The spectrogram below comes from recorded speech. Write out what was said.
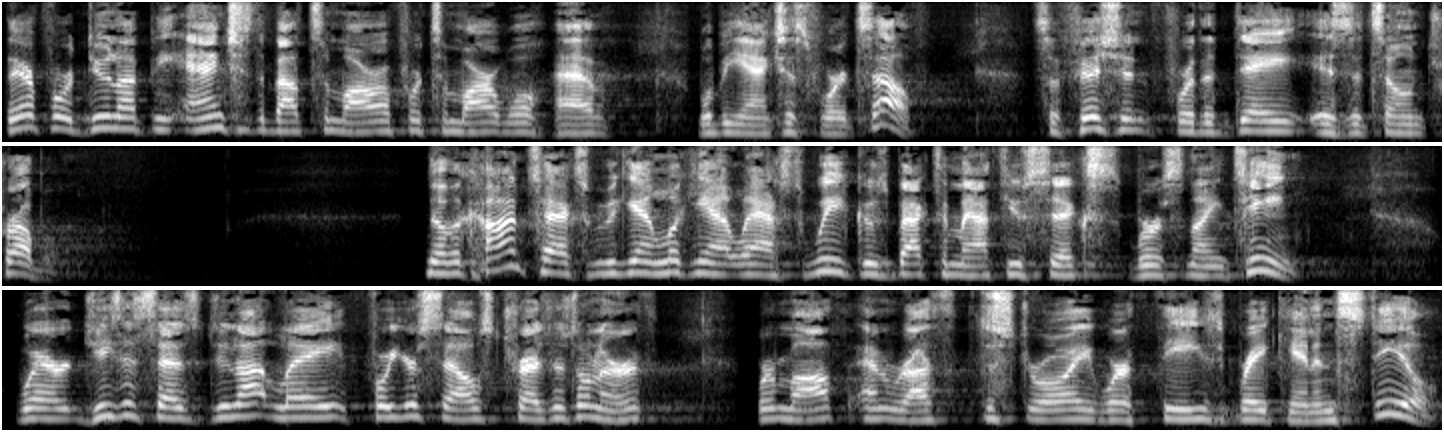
Therefore, do not be anxious about tomorrow, for tomorrow will have will be anxious for itself. Sufficient for the day is its own trouble. Now, the context we began looking at last week goes back to Matthew 6, verse 19, where Jesus says, Do not lay for yourselves treasures on earth where moth and rust destroy, where thieves break in and steal,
